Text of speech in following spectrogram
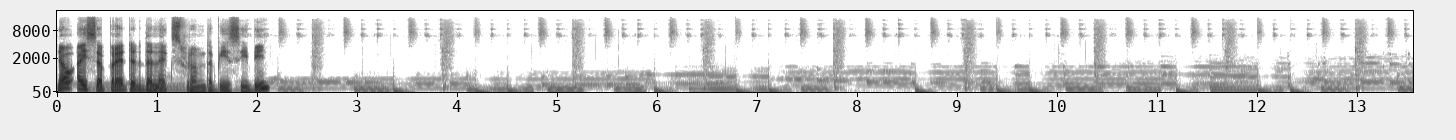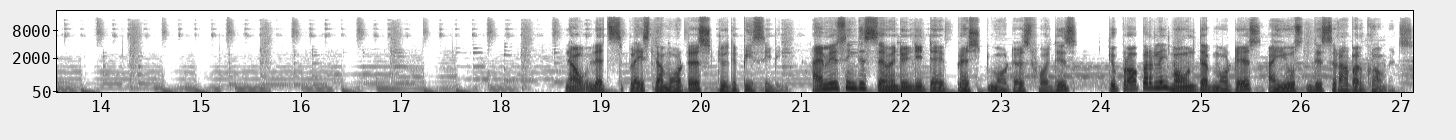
Now I separated the legs from the PCB. Now let's place the motors to the PCB. I am using this 720 type brushed motors for this. To properly mount the motors, I use this rubber grommets.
